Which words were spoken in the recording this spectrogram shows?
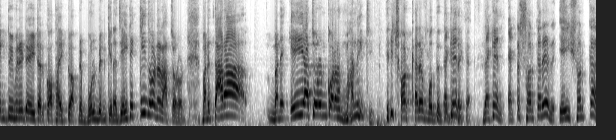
এক দুই মিনিটে এইটার কথা একটু আপনি বলবেন কিনা যে এইটা কি ধরনের আচরণ? মানে তারা মানে এই আচরণ করার মানে কি? এই সরকারের মধ্যে থেকে দেখেন। দেখেন একটা সরকারের এই সরকার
